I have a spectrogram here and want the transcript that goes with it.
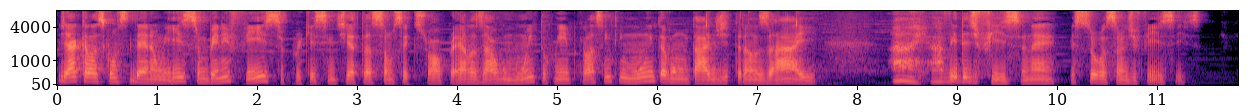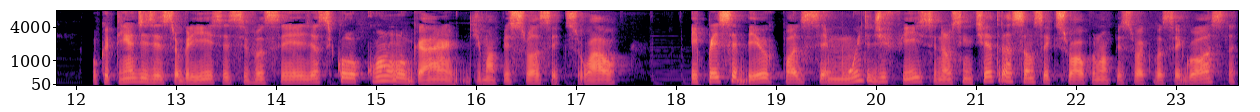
Já que elas consideram isso um benefício, porque sentir atração sexual para elas é algo muito ruim, porque elas sentem muita vontade de transar e. Ai, a vida é difícil, né? Pessoas são difíceis. O que eu tenho a dizer sobre isso é se você já se colocou no lugar de uma pessoa sexual, e percebeu que pode ser muito difícil não sentir atração sexual por uma pessoa que você gosta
